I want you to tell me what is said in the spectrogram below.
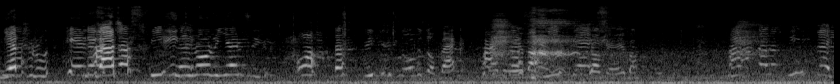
Jetzt ru- Hildegard, ignorieren Sie. Oh, das Viech ist sowieso weg. Gräber. Ja, Gräber. Mach das Viech weg.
